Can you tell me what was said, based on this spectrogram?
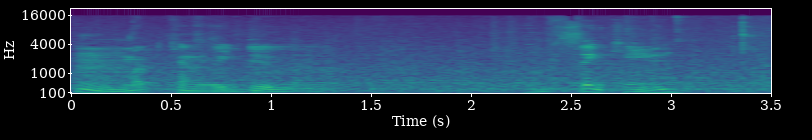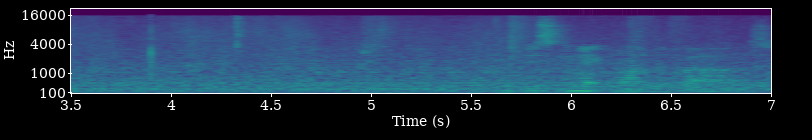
Hmm, what can we do? I'm thinking. We'll disconnect one of the bars.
